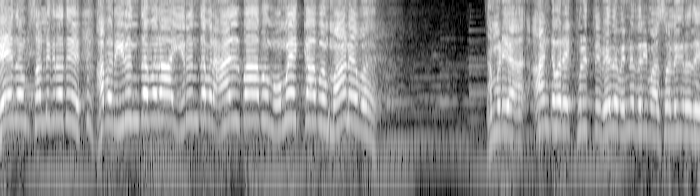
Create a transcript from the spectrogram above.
வேதம் சொல்லுகிறது அவர் இருந்தவரா இருந்தவர் ஆல்பாவும் உமைக்காவும் மாணவர். நம்முடைய ஆண்டவரை குறித்து வேதம் என்ன தெரியுமா சொல்லுகிறது?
